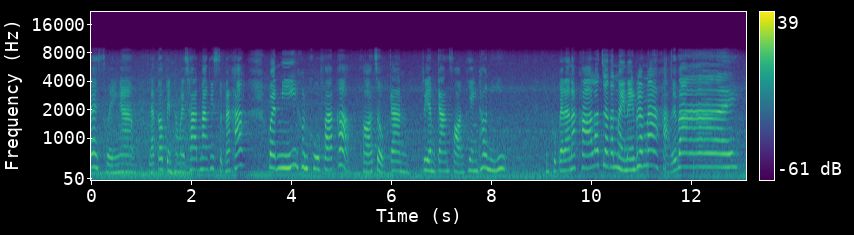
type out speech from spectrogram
ได้สวยงาม และก็เป็นธรรมชาติมากที่สุดนะคะ วันนี้คุณครูฟ้าก็ขอจบการเรียนการสอนเพียงเท่านี้ คุณครูไปแล้วนะคะ แล้วเจอกันใหม่ในเรื่องหน้าค่ะ บ๊ายบาย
